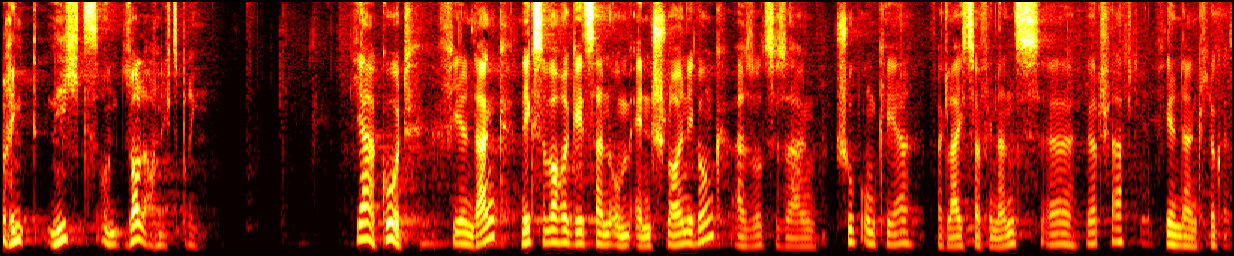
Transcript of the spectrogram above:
bringt nichts und soll auch nichts bringen. Ja, gut, vielen Dank. Nächste Woche geht es dann um Entschleunigung, also sozusagen Schubumkehr, Vergleich zur Finanzwirtschaft. Vielen Dank, Lukas.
